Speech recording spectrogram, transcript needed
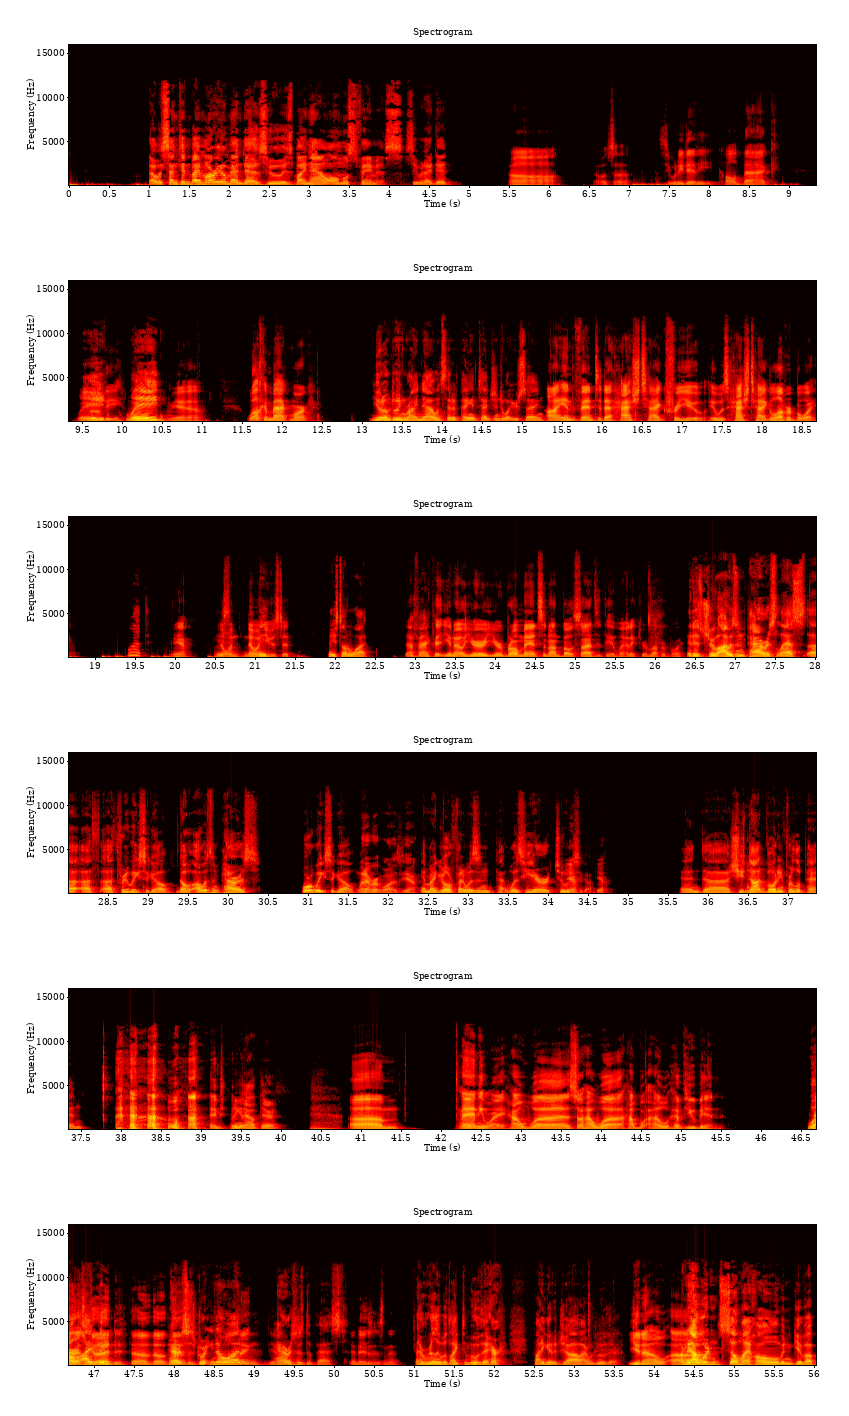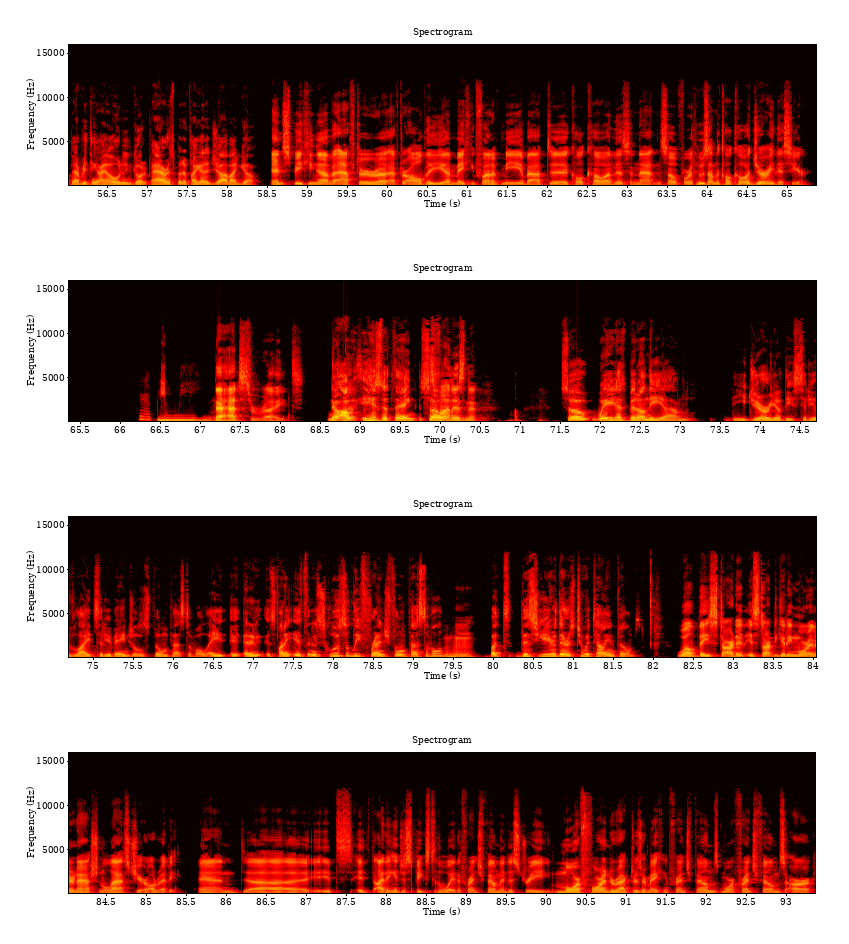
That was sent in by Mario Mendez, who is by now almost famous. See what I did? Aw, that was a. See what he did? He called back. Wade, movie. Wade, Yeah. Welcome back, Mark. you know what I'm doing right now instead of paying attention to what you're saying? I invented a hashtag for you. It was hashtag Loverboy. What? Yeah. No Based- one, no one based- used it. Based on what? The fact that you know you're you're romancing on both sides of the Atlantic. You're a lover boy. It is true. I was in Paris last uh, uh, uh, three weeks ago. No, I was in Paris four weeks ago, Whenever it was, yeah. and my girlfriend was in was here two weeks yeah, ago, Yeah. and uh, she's not voting for Le Pen. Putting it out there. Um. Anyway, how uh, so? How uh, how how have you been? Well, Paris I good. think the, the, Paris the- is great. You know what? thing? Yeah. Paris is the best. It is, isn't it? I really would like to move there. If I get a job, I would move there. You know. Uh, I mean, I wouldn't sell my home and give up everything I own and go to Paris, but if I got a job, I'd go. And speaking of, after uh, after all the uh, making fun of me about uh, Colcoa, this and that, and so forth, who's on the Colcoa jury this year? Happy me. That's right. No, here's the thing. So, it's fun, isn't it? so Wade has been on the um, the jury of the City of Light, City of Angels Film Festival, a, a- and it's funny. It's an exclusively French film festival, hmm but this year there's two Italian films. Well, they started. It started getting more international last year already, and uh, it's. It, I think it just speaks to the way the French film industry. More foreign directors are making French films. More French films are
